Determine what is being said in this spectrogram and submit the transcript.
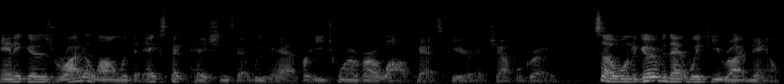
and it goes right along with the expectations that we have for each one of our Wildcats here at Chapel Grove. So I want to go over that with you right now.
